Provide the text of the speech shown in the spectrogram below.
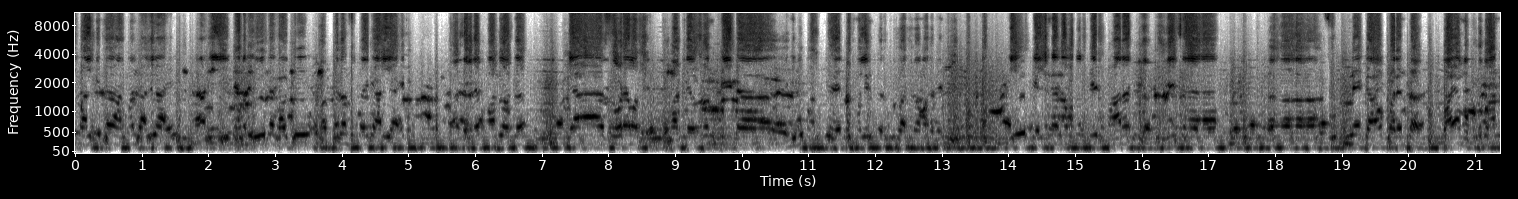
पालखीचं आगमन झालेलं आहे आणि त्यामध्ये विविध गावचे भक्तगण सुद्धा इथे आलेले आहेत सगळ्यात महत्वाचं या सोहळ्यामध्ये मागल्यावरून थेट अं, ही जी पालखी बाजीराव तेलंगणामधून महाराष्ट्र गावपर्यंत वाया मुकुटबान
